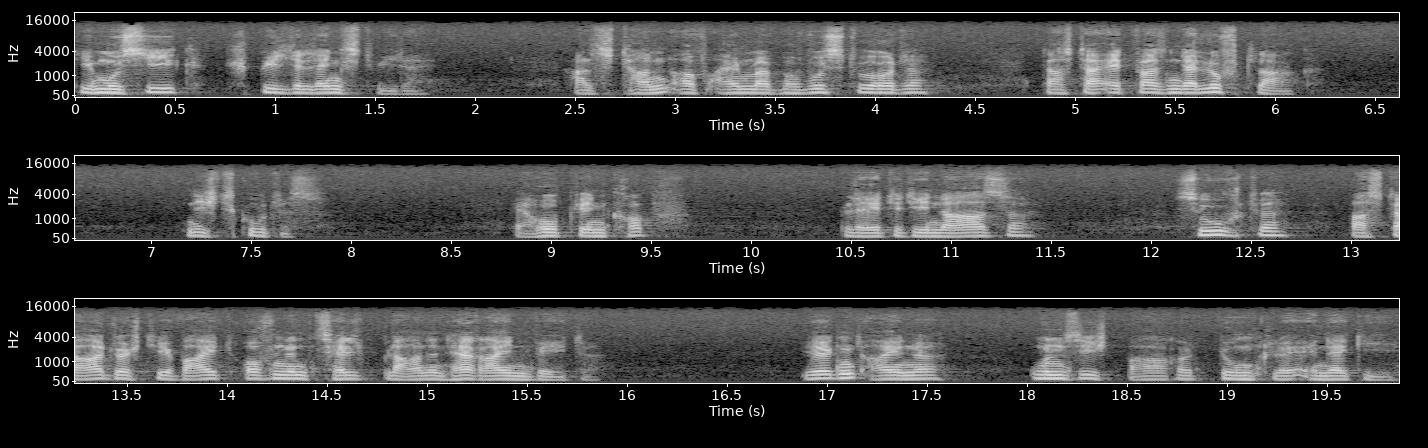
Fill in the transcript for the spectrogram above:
Die Musik spielte längst wieder, als Tan auf einmal bewusst wurde, dass da etwas in der Luft lag. Nichts Gutes. Er hob den Kopf, blähte die Nase, suchte, was da durch die weit offenen Zeltplanen hereinwehte. Irgendeine unsichtbare, dunkle Energie.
